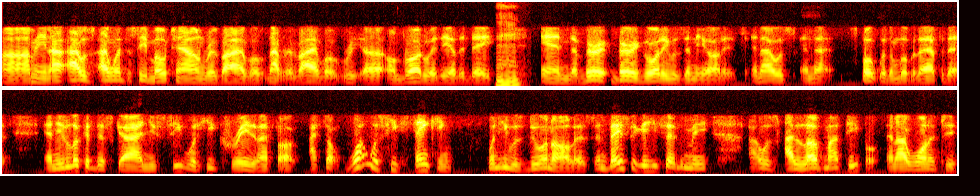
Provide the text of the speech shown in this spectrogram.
Uh, I mean, I, I was I went to see Motown revival, not revival, re, uh, on Broadway the other day, mm-hmm. and uh, Barry, Berry Gordy was in the audience, and I was and I spoke with him a little bit after that. And you look at this guy and you see what he created. I thought, I thought, what was he thinking when he was doing all this? And basically, he said to me, I was I love my people, and I wanted to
